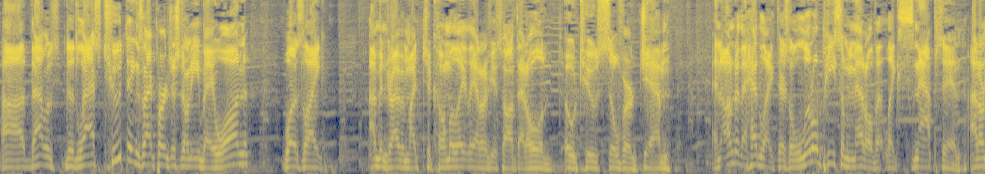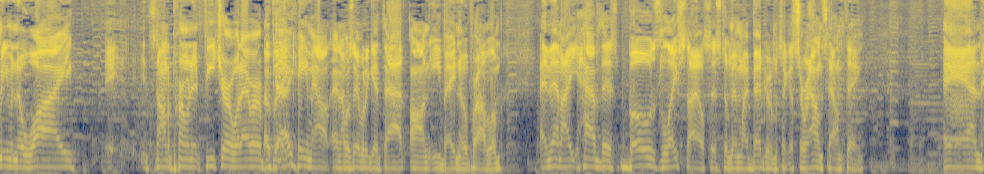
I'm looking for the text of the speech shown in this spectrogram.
Uh, that was the last two things I purchased on eBay. One was like, I've been driving my Tacoma lately. I don't know if you saw it, that old 02 silver gem. And under the headlight, there's a little piece of metal that like snaps in. I don't even know why. It- It's not a permanent feature or whatever, but it came out and I was able to get that on eBay, no problem. And then I have this Bose lifestyle system in my bedroom. It's like a surround sound thing and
